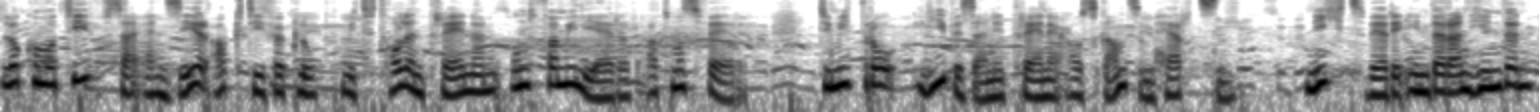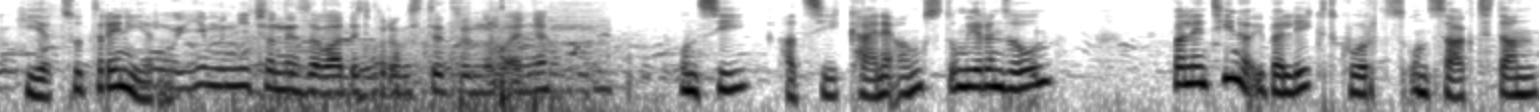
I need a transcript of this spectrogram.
Lokomotiv sei ein sehr aktiver Club mit tollen Trainern und familiärer Atmosphäre. Dimitro liebe seine Trainer aus ganzem Herzen. Nichts werde ihn daran hindern, hier zu trainieren. Und sie, hat sie keine Angst um ihren Sohn? Valentina überlegt kurz und sagt dann:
